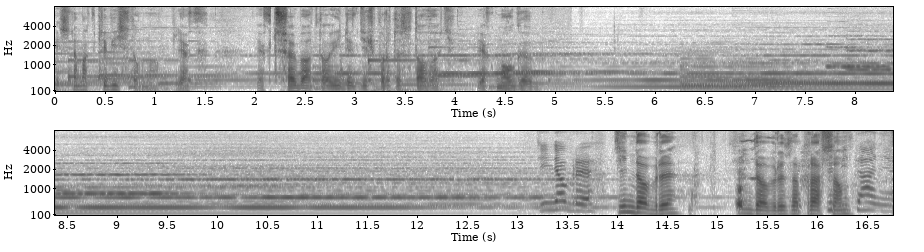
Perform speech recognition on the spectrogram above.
jestem aktywistą. No. Jak, jak trzeba, to idę gdzieś protestować, jak mogę. Dzień dobry. Dzień dobry, dzień dobry, zapraszam. Witanie.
